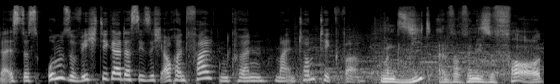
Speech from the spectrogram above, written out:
Da ist es umso wichtiger, dass sie sich auch entfalten können, meint Tom Tickwer. Man sieht einfach, finde ich, sofort,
